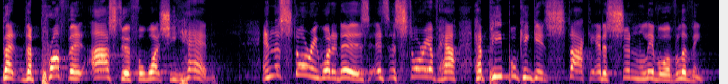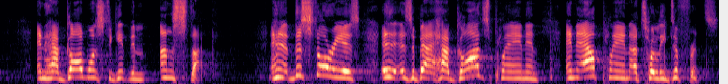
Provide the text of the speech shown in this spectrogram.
but the prophet asked her for what she had. And the story, what it is, it's a story of how, how people can get stuck at a certain level of living and how God wants to get them unstuck. And this story is, is about how God's plan and, and our plan are totally different.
